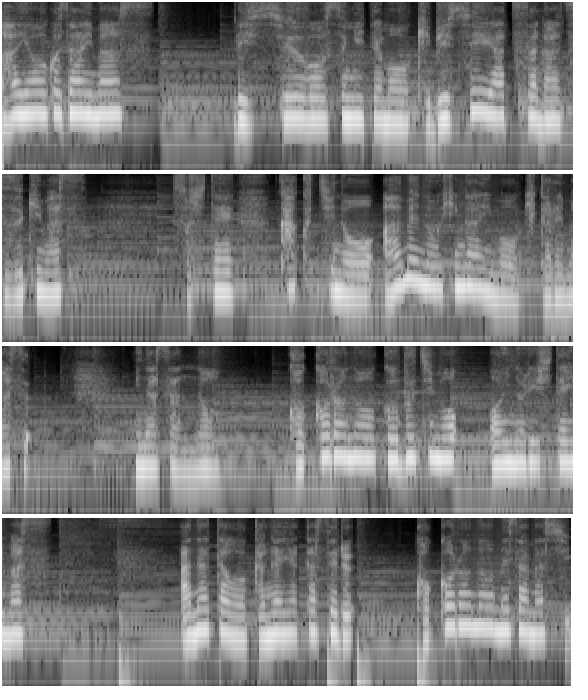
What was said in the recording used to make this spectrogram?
はようございます。立秋を過ぎても厳しい暑さが続きます。そして各地の雨の被害も聞かれます。皆さんの心のご無事もお祈りしています。あなたを輝かせる心の目覚まし。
